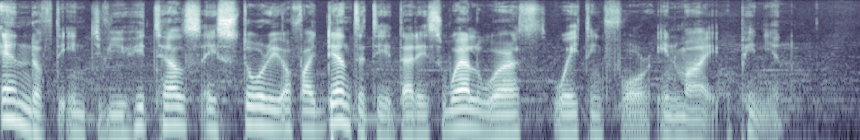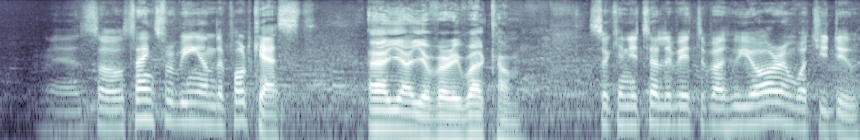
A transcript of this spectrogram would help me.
end of the interview, he tells a story of identity that is well worth waiting for, in my opinion. Uh, so, thanks for being on the podcast. Uh, yeah, you're very welcome. So, can you tell a bit about who you are and what you do?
